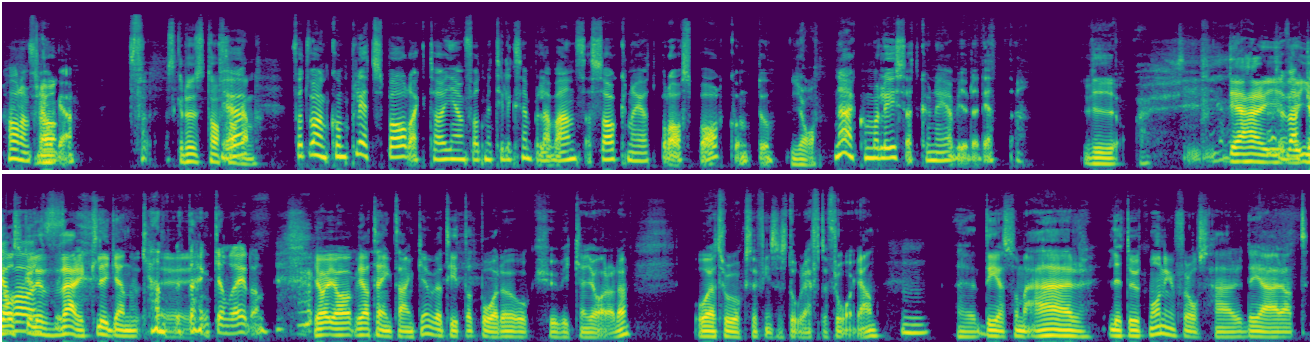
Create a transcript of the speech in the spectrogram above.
Har en fråga. f- ska du ta frågan? För att vara en komplett sparaktör jämfört med till exempel Avanza saknar jag ett bra sparkonto. Ja, När kommer Lysa att kunna erbjuda detta? Vi... Det här, Du jag skulle verkligen... Kan eh, med tanken redan. Ja, ja, vi har tänkt tanken, vi har tittat på det och hur vi kan göra det. Och jag tror också det finns en stor efterfrågan. Mm. Eh, Det som är lite utmaningen för oss här, det är att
